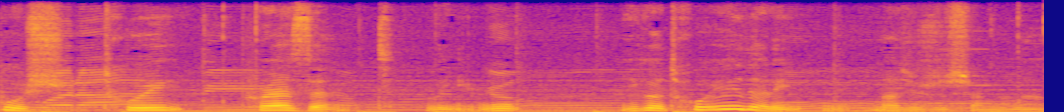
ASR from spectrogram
，push 推，present 礼物，一个推的礼物，那就是什么呢？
